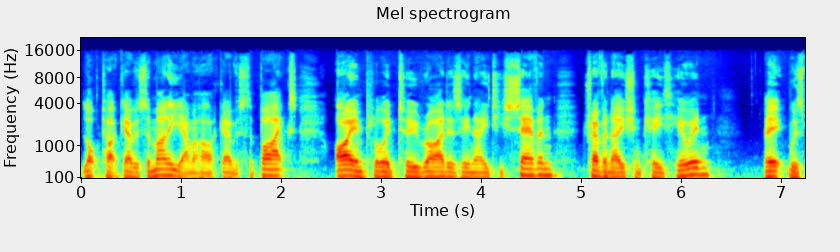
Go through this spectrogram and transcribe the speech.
Loctite gave us the money, Yamaha gave us the bikes. I employed two riders in 87, Trevor Nation, Keith Huewen. It was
